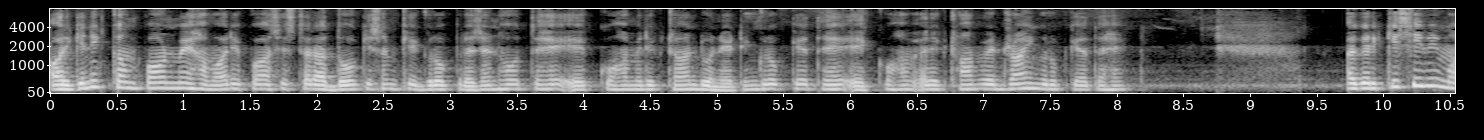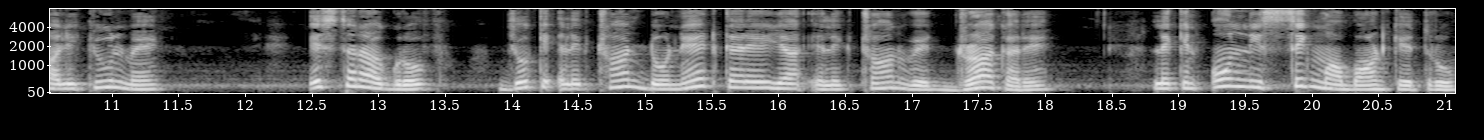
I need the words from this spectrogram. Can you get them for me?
organic compound में हमारे पास इस तरह दो किस्म के ग्रुप प्रेजेंट होते हैं। एक को हम इलेक्ट्रॉन डोनेटिंग ग्रुप कहते हैं, एक को हम इलेक्ट्रॉन विड्राइंग ग्रुप कहते हैं। अगर किसी भी मॉलिक्यूल में इस तरह ग्रुप जो कि इलेक्ट्रॉन डोनेट करे या इलेक्ट्रॉन विड्रा करे, लेकिन ओनली सिग्मा बॉन्ड के थ्रू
